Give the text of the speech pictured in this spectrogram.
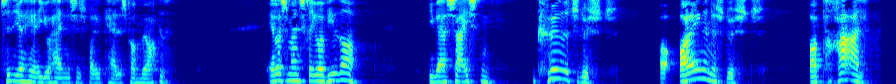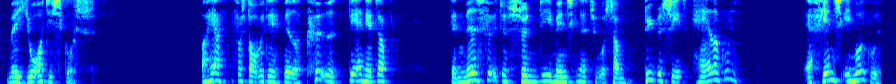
tidligere her i Johannes' brev kaldes for mørket. Eller som han skriver videre i vers 16, kødets lyst og øjnenes lyst og pral med jordisk gods. Og her forstår vi det bedre. Kødet, det er netop den medfødte, syndige menneskenatur, som dybest set hader Gud, er fjendsk imod Gud.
